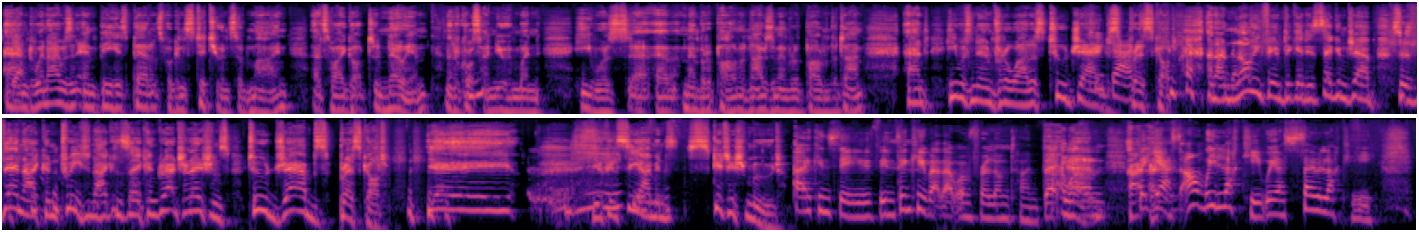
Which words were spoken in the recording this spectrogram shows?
And yeah. when I was an MP, his parents were constituents of mine. That's how I got to know him. And then, of course, mm-hmm. I knew him when he was uh, a member of parliament and I was a member of parliament at the time. And he was known for a while as Two Jags, Two Jags. Prescott. and I'm longing for him to get his second jab so then I can tweet and I can say, Congratulations, Two Jabs, Prescott. Yay! You can see I'm in skittish mood. I can see you've been thinking about that one for a long time. But, well, um, but I, yes, aren't we lucky? We are so lucky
